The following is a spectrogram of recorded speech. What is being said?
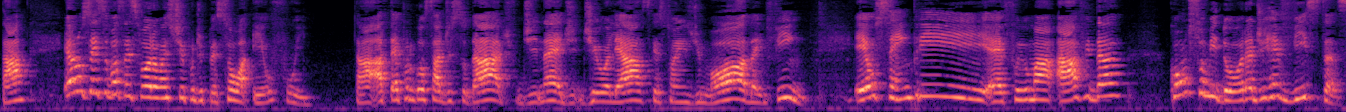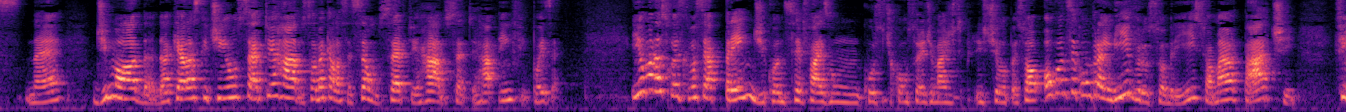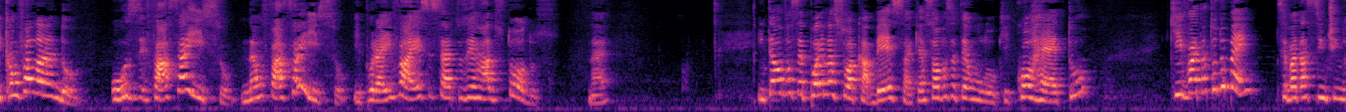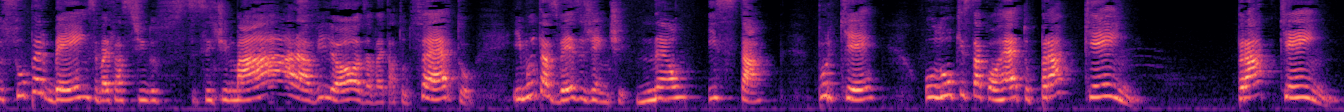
Tá? Eu não sei se vocês foram esse tipo de pessoa, eu fui. Tá? Até por gostar de estudar, de, né, de, de olhar as questões de moda, enfim. Eu sempre é, fui uma ávida consumidora de revistas, né? De moda, daquelas que tinham certo e errado. Sabe aquela sessão? Certo e errado, certo e errado? Enfim, pois é. E uma das coisas que você aprende quando você faz um curso de consultoria de imagem de estilo pessoal, ou quando você compra livros sobre isso, a maior parte ficam falando: use, faça isso, não faça isso. E por aí vai esses certos e errados todos, né? Então você põe na sua cabeça que é só você ter um look correto que vai estar tá tudo bem. Você vai estar tá se sentindo super bem, você vai estar tá se sentindo, se sentindo maravilhosa, vai estar tá tudo certo. E muitas vezes, gente, não está. Porque o look está correto para quem? Para quem?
